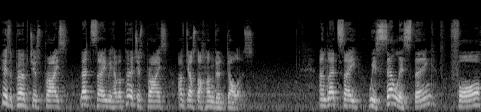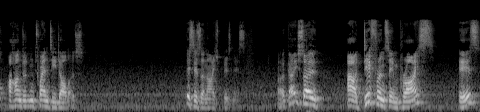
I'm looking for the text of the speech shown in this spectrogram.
Here's a purchase price. Let's say we have a purchase price of just $100. And let's say we sell this thing for $120. This is a nice business. Okay, so our difference in price is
